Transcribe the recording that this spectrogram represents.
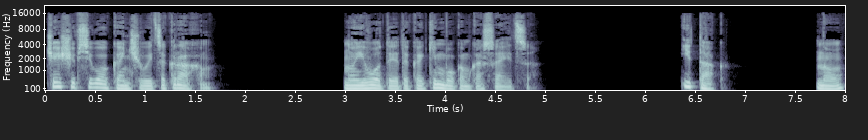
чаще всего оканчивается крахом. Но его-то это каким боком касается? Итак. Ну,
